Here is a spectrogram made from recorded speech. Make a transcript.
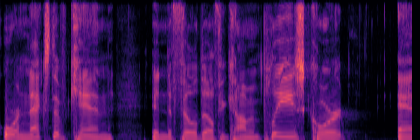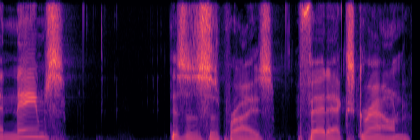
or next of kin in the Philadelphia Common Pleas Court and names, this is a surprise, FedEx Ground.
